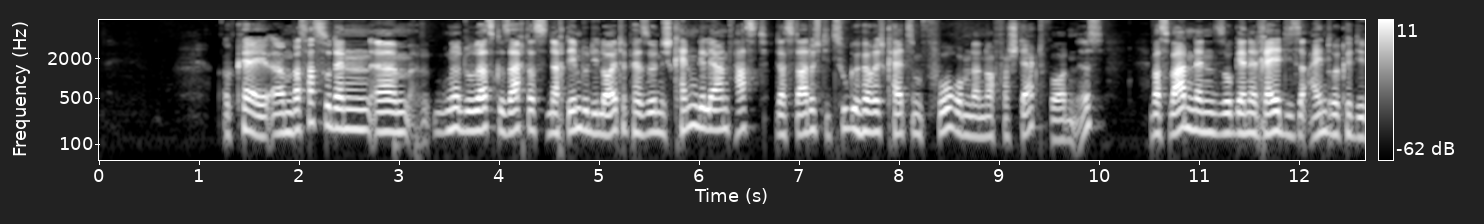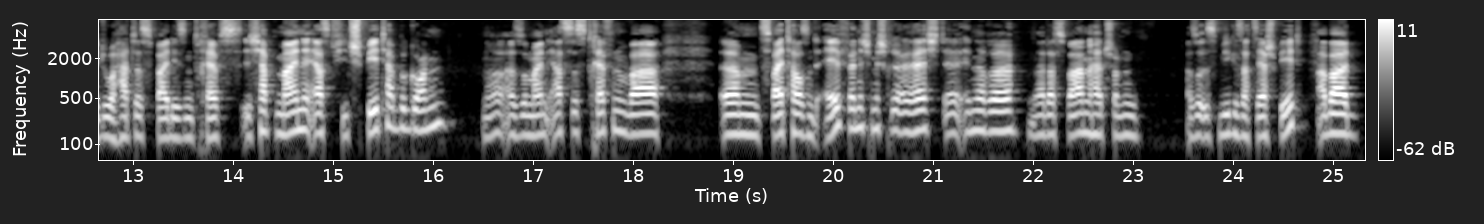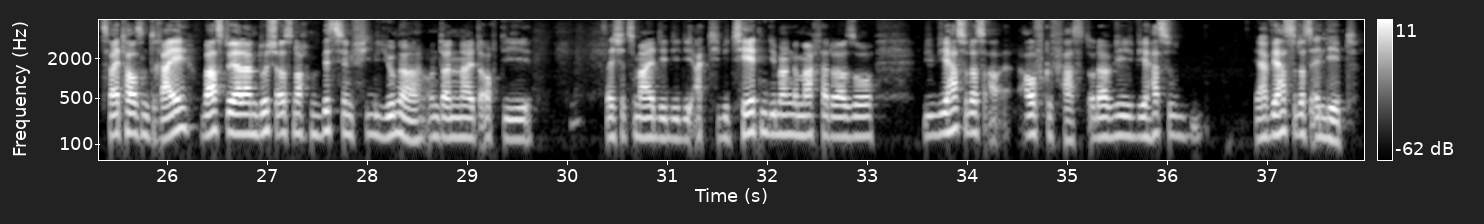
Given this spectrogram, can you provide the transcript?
Okay, ähm, was hast du denn, ähm, ne, du hast gesagt, dass nachdem du die Leute persönlich kennengelernt hast, dass dadurch die Zugehörigkeit zum Forum dann noch verstärkt worden ist. Was waren denn so generell diese Eindrücke, die du hattest bei diesen Treffs? Ich habe meine erst viel später begonnen. Ne? Also mein erstes Treffen war ähm, 2011, wenn ich mich recht erinnere. Na, das waren halt schon, also ist wie gesagt sehr spät. Aber 2003 warst du ja dann durchaus noch ein bisschen viel jünger und dann halt auch die sag ich jetzt mal, die, die, die Aktivitäten, die man gemacht hat oder so. Wie, wie hast du das aufgefasst oder wie, wie hast du, ja, wie hast du das erlebt?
